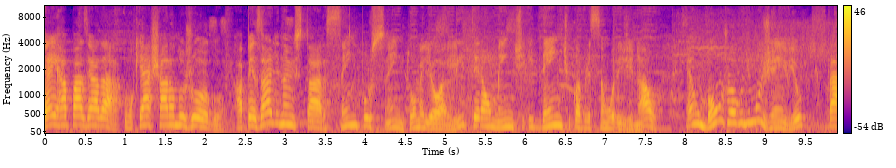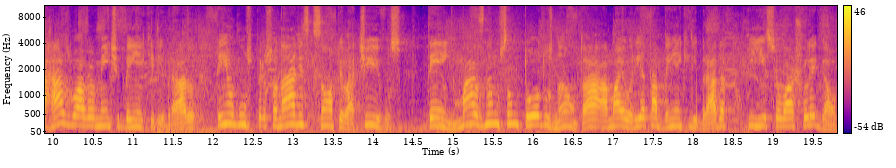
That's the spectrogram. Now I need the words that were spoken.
aí rapaziada, o que acharam do jogo? Apesar de não estar 100%, ou melhor, literalmente idêntico à versão original, é um bom jogo de Mugen, viu? Tá razoavelmente bem equilibrado, tem alguns personagens que são apelativos, tem, mas não são todos não, tá? A maioria tá bem equilibrada e isso eu acho legal.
